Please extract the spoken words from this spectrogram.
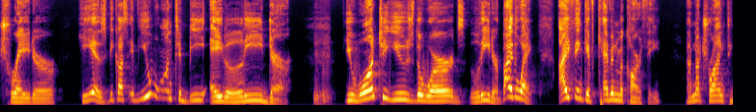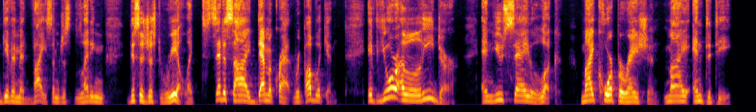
traitor he is. Because if you want to be a leader, mm-hmm. you want to use the words leader. By the way, I think if Kevin McCarthy, I'm not trying to give him advice, I'm just letting this is just real. Like, set aside Democrat, Republican. If you're a leader, and you say, look, my corporation, my entity,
